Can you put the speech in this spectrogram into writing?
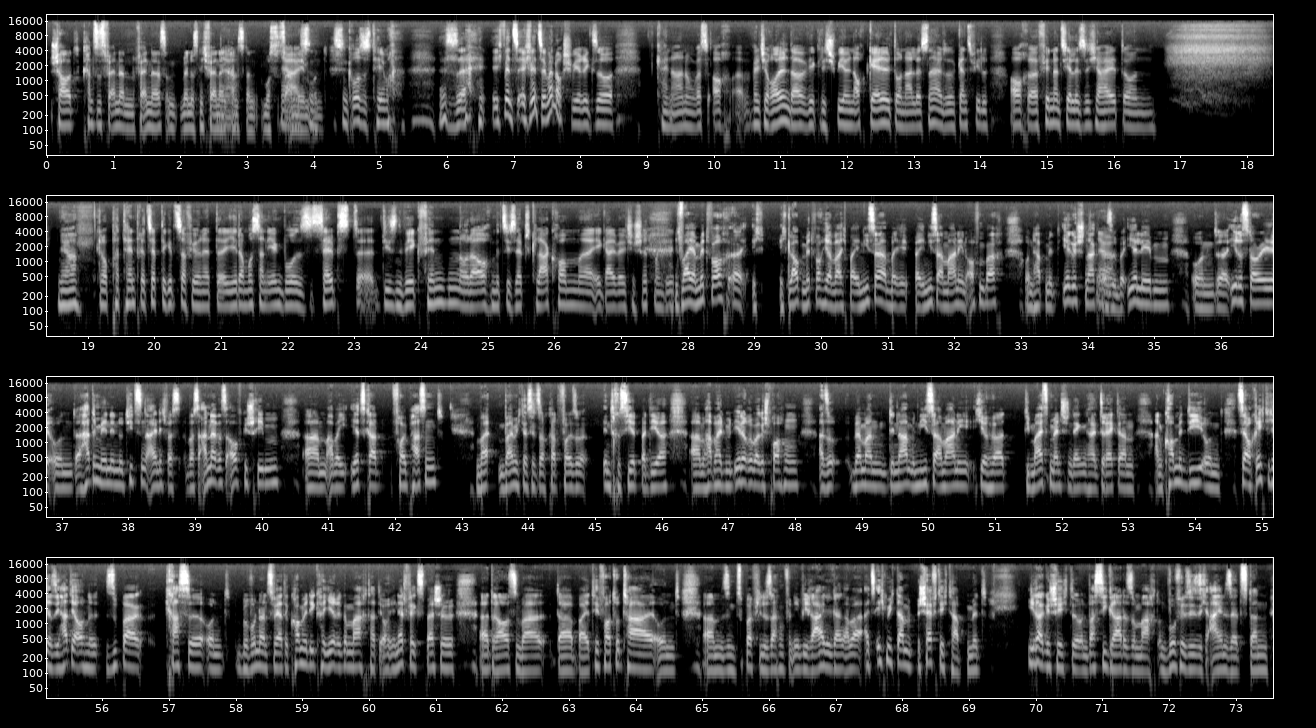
schaut, kannst du es verändern, veränder es und wenn du es nicht verändern ja. kannst, dann musst du es ja, annehmen. Ist ein, und ist ein großes Thema. Ist, äh, ich finde es ich find's immer noch schwierig, so keine Ahnung, was auch, äh, welche Rollen da wirklich spielen, auch Geld und alles, ne? Also ganz viel auch äh, finanzielle Sicherheit und ja, ich glaube, Patentrezepte gibt's dafür nicht. Äh, jeder muss dann irgendwo selbst äh, diesen Weg finden oder auch mit sich selbst klarkommen, äh, egal welchen Schritt man geht. Ich war ja Mittwoch, äh, ich, ich glaube, Mittwoch ja war ich bei Enisa, bei, bei Enisa Amani in Offenbach und habe mit ihr geschnackt, ja. also über ihr Leben und äh, ihre Story und äh, hatte mir in den Notizen eigentlich was, was anderes aufgeschrieben, ähm, aber jetzt gerade voll passend, weil, weil mich das jetzt auch gerade voll so interessiert bei dir. Ähm, habe halt mit ihr darüber gesprochen. Also wenn man den Namen Enisa Amani hier hört, die meisten Menschen denken halt direkt an, an Comedy und ist ja auch richtig. Also sie hat ja auch eine super krasse und bewundernswerte Comedy-Karriere gemacht, hat ja auch ihr Netflix-Special äh, draußen, war da bei TV Total und ähm, sind super viele Sachen von ihr viral gegangen. Aber als ich mich damit beschäftigt habe, mit ihrer Geschichte und was sie gerade so macht und wofür sie sich einsetzt, dann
